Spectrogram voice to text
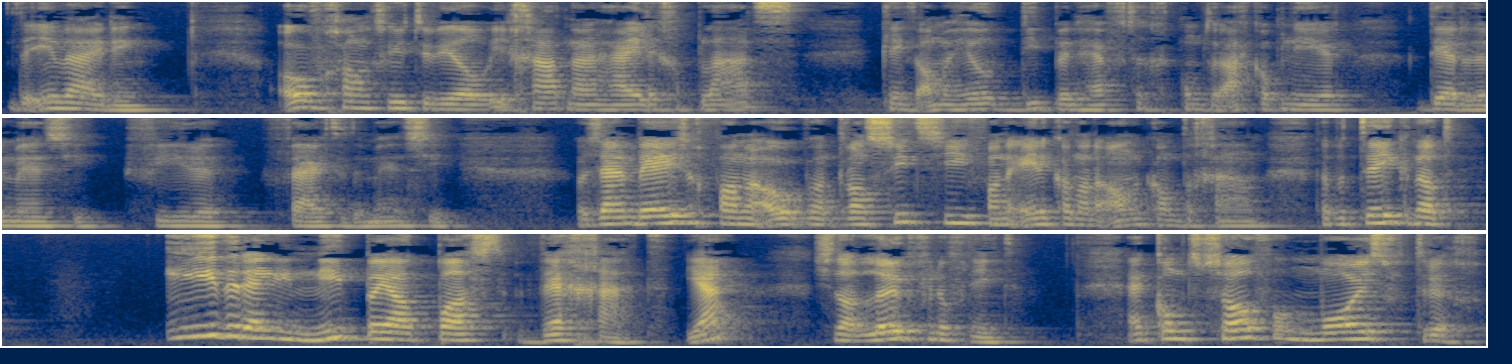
de inwijding. Overgangsritueel. Je gaat naar een heilige plaats. Klinkt allemaal heel diep en heftig. Komt er eigenlijk op neer. Derde dimensie, vierde, vijfde dimensie. We zijn bezig van een, van transitie van de ene kant naar de andere kant te gaan. Dat betekent dat iedereen die niet bij jou past, weggaat. Ja? Als je dat leuk vindt of niet. Er komt zoveel moois voor terug.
